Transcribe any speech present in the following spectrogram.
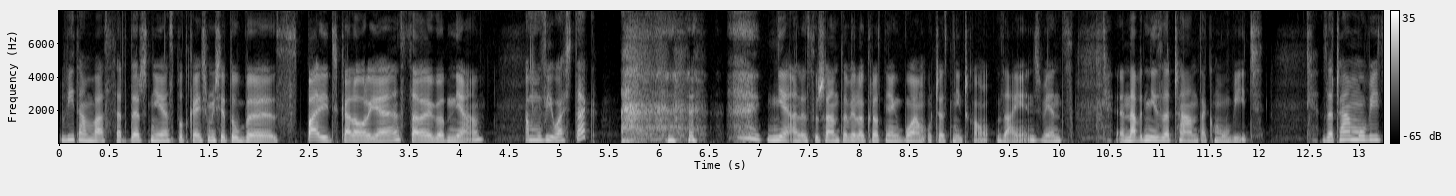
witam was serdecznie, spotkaliśmy się tu, by spalić kalorie z całego dnia. A mówiłaś tak? nie, ale słyszałam to wielokrotnie, jak byłam uczestniczką zajęć, więc nawet nie zaczęłam tak mówić. Zaczęłam mówić,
